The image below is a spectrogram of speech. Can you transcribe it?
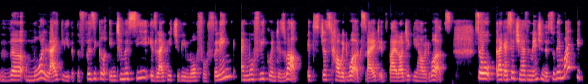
the more likely that the physical intimacy is likely to be more fulfilling and more frequent as well. It's just how it works, right? It's biologically how it works. So, like I said, she hasn't mentioned this. So, there might be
